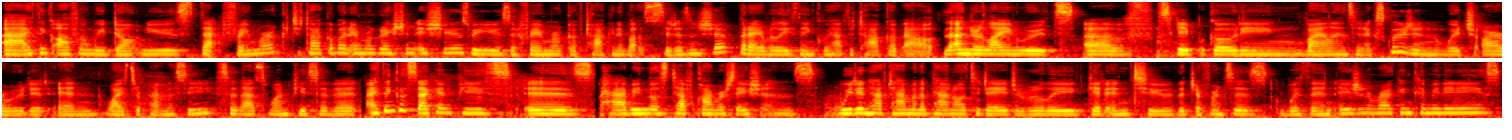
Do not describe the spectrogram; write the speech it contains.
Uh, I think often we don't use that framework to talk about immigration issues. We use the framework of talking about citizenship, but I really think we have to talk about the underlying roots of scapegoating, violence, and exclusion, which are rooted in white supremacy. So that's one piece of it. I think a second piece is having those tough conversations. We didn't have time on the panel today to really get into the differences within Asian American communities.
